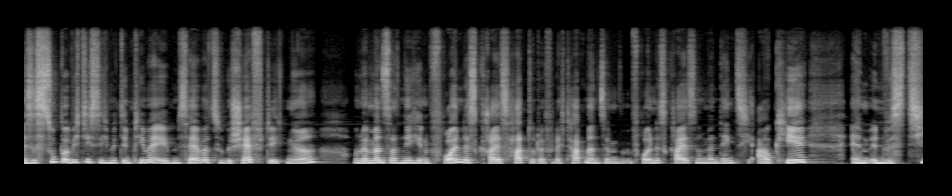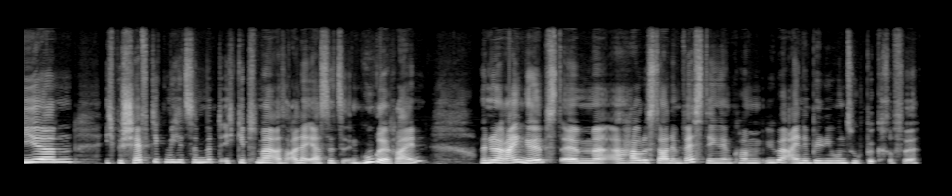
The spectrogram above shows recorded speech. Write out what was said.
es ist super wichtig, sich mit dem Thema eben selber zu beschäftigen. Ne? Und wenn man es dann nicht im Freundeskreis hat oder vielleicht hat man es im Freundeskreis und man denkt sich, ah, okay, ähm, investieren, ich beschäftige mich jetzt damit, ich gebe es mal als allererstes in Google rein. Wenn du da reingibst, ähm, how to start investing, dann kommen über eine Billion Suchbegriffe. Und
